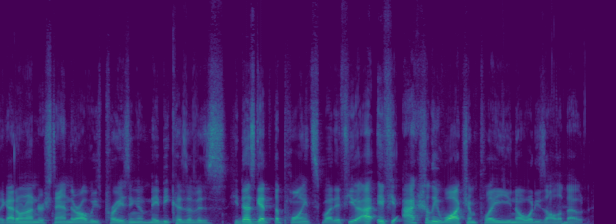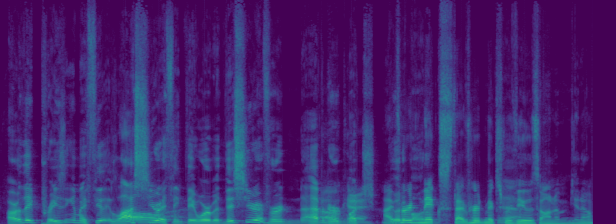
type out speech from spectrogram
like I don't understand. They're always praising him, maybe because of his. He does get the points, but if you uh, if you actually watch him play, you know what he's all about. Are they praising him? I feel last year I think oh. they were, but this year I've heard I haven't heard Okay. much. I've heard about him. mixed. I've heard mixed Yeah. reviews on him. You know.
